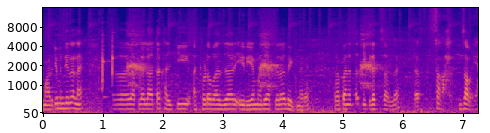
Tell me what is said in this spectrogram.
मारुती मंदिरला नाही. तर आपल्याला आता खालती आठवडा बाजार एरियामध्ये आपल्याला भेटणार आहे. तर आपण आता तिकडेच चाललो आहे तर चला जाऊया.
